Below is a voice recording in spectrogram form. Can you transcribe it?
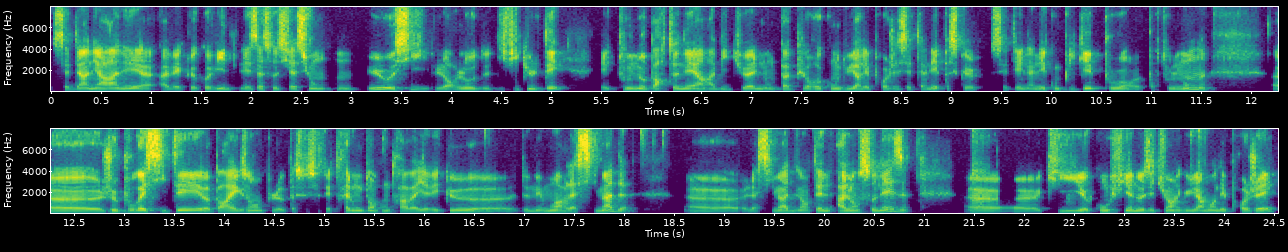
cette dernière année, avec le Covid, les associations ont eu aussi leur lot de difficultés et tous nos partenaires habituels n'ont pas pu reconduire les projets cette année parce que c'était une année compliquée pour tout le monde. Euh, je pourrais citer, euh, par exemple, parce que ça fait très longtemps qu'on travaille avec eux, euh, de mémoire, la CIMAD, la CIMAD, l'antenne alençonnaise, qui confie à nos étudiants régulièrement des projets.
